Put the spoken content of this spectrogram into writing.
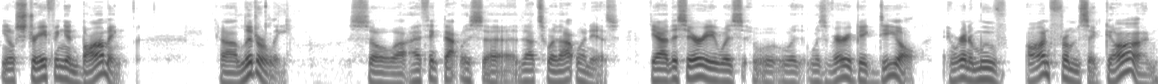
you know, strafing and bombing, uh, literally. So uh, I think that was uh, that's where that one is. Yeah, this area was was was a very big deal, and we're going to move on from Zagan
